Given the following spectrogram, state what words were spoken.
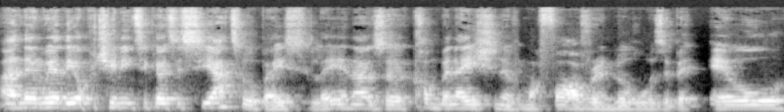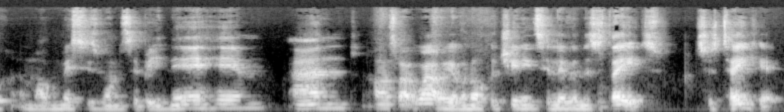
And then we had the opportunity to go to Seattle, basically, and that was a combination of my father-in-law was a bit ill, and my missus wanted to be near him, and I was like, "Wow, we have an opportunity to live in the states. Let's just take it."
